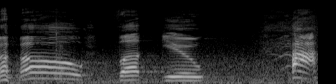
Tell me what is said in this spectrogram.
Oh, fuck you. Ha!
